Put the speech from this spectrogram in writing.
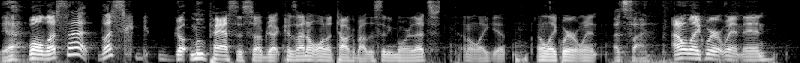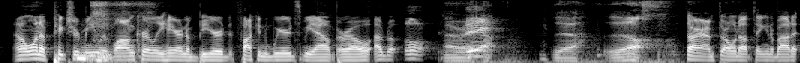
Yeah. Well, let's not let's go, move past this subject because I don't want to talk about this anymore. That's I don't like it. I don't like where it went. That's fine. I don't like where it went, man. I don't want to picture me with long curly hair and a beard. It fucking weirds me out, bro. I'm, oh, All right. Yeah. Ugh. sorry, I'm throwing up thinking about it.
